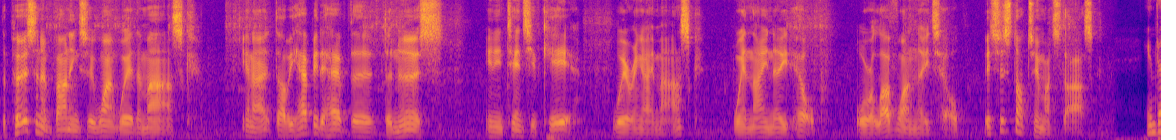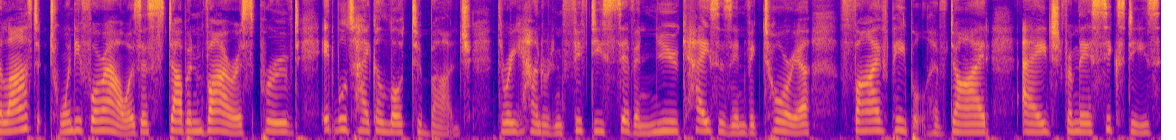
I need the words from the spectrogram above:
The person at Bunnings who won't wear the mask, you know, they'll be happy to have the, the nurse in intensive care wearing a mask when they need help or a loved one needs help. It's just not too much to ask. In the last 24 hours, a stubborn virus proved it will take a lot to budge. 357 new cases in Victoria. Five people have died, aged from their 60s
